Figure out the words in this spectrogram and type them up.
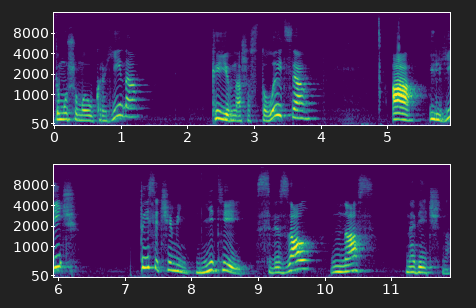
тому що ми Україна, Київ наша столиця, а Ильич тысячами нитей связал нас навечно.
